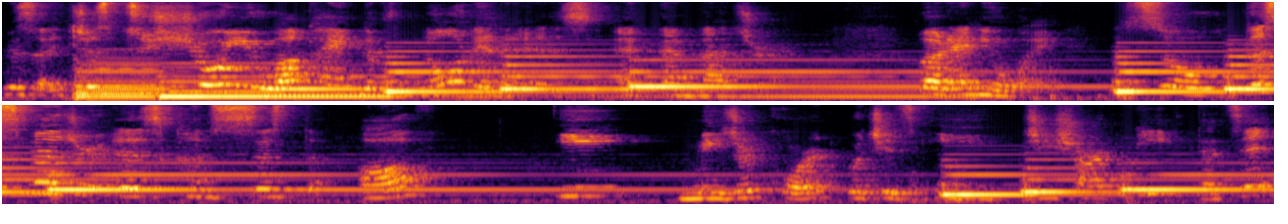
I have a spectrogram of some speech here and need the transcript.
Because just to show you what kind of note it is at that measure. But anyway, so this measure is consist of E major chord, which is E, G sharp, B. That's it.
